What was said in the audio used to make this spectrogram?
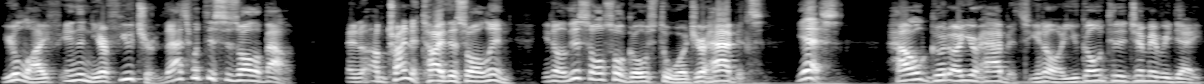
your life in the near future. That's what this is all about. And I'm trying to tie this all in. You know, this also goes towards your habits. Yes. How good are your habits? You know, are you going to the gym every day?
